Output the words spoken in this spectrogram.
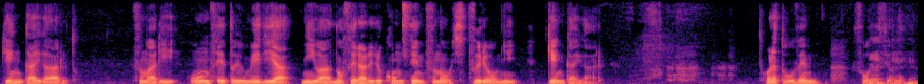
限界があると。つまり、音声というメディアには載せられるコンテンツの質量に限界がある。これは当然そうですよね。。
